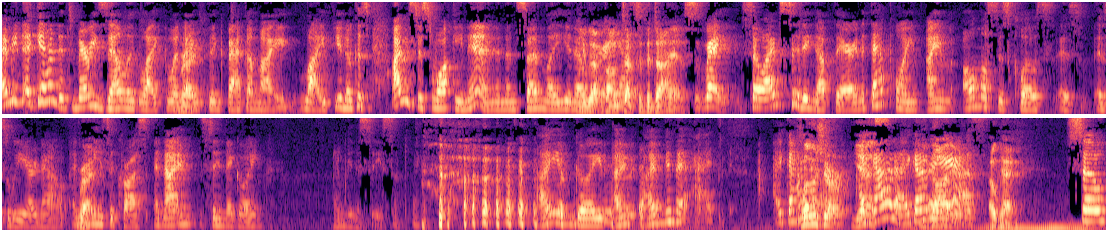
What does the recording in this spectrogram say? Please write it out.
I mean, again, it's very Zelig like when I think back on my life, you know, because I was just walking in, and then suddenly, you know, You got bumped up to the dais. Right. So I'm sitting up there, and at that point, I am almost as close as as we are now. And Right. he's across, and I'm sitting there going, "I'm going to say something. I am going. I'm. I'm going to. I, got Closure. Yes. I got it. I got got it. ask. Okay. So,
